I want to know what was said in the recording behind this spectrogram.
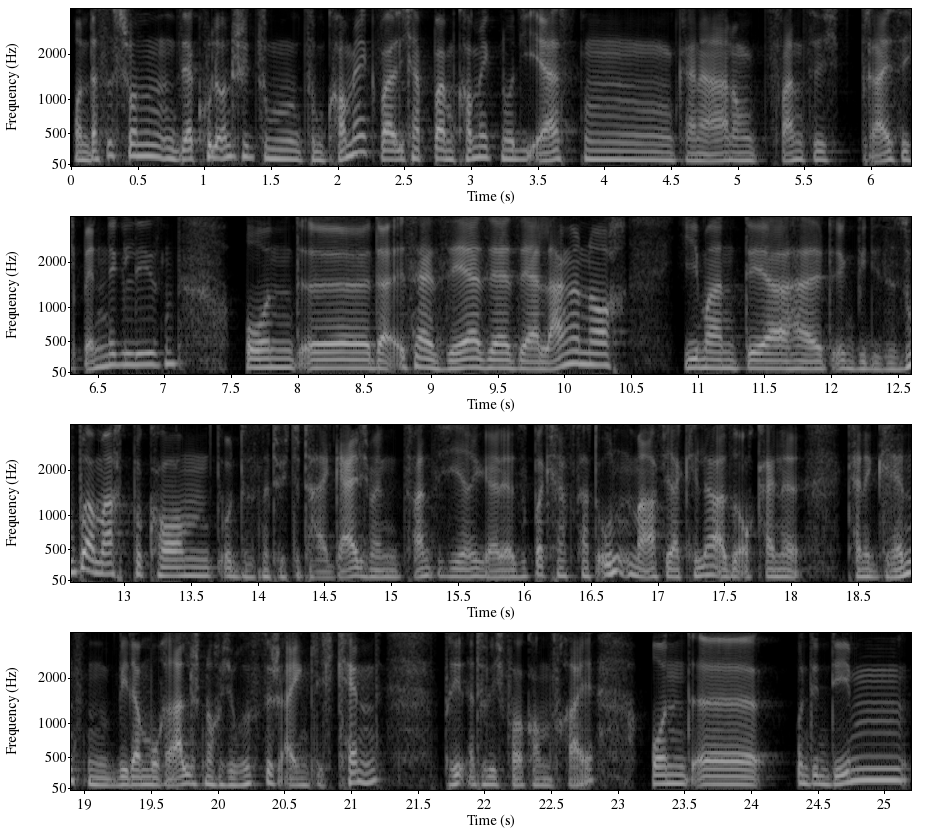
Und das ist schon ein sehr cooler Unterschied zum, zum Comic, weil ich habe beim Comic nur die ersten, keine Ahnung, 20, 30 Bände gelesen. Und äh, da ist er sehr, sehr, sehr lange noch jemand, der halt irgendwie diese Supermacht bekommt und das ist natürlich total geil. Ich meine, ein 20-Jähriger, der Superkräfte hat und ein Mafia-Killer, also auch keine, keine Grenzen, weder moralisch noch juristisch eigentlich kennt, dreht natürlich vollkommen frei. Und, äh, und in dem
